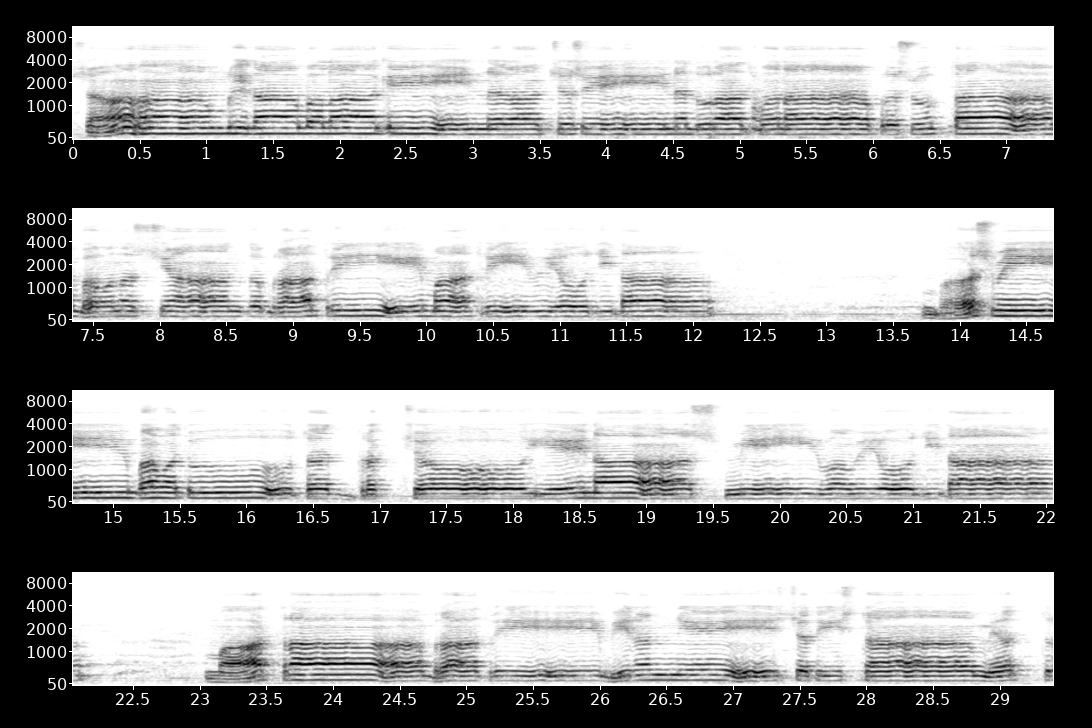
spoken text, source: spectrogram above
साहृदा बलाकेन राक्षसेन दुरात्मना प्रसुप्ता भवनस्यान्तभ्रातृमातृवियोजिता भस्मी भवतु तद्रक्षो येनास्म्यैव वियोजिता। मात्रा भ्रातृभिरन्यैश्च तिष्ठाम्यत्र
